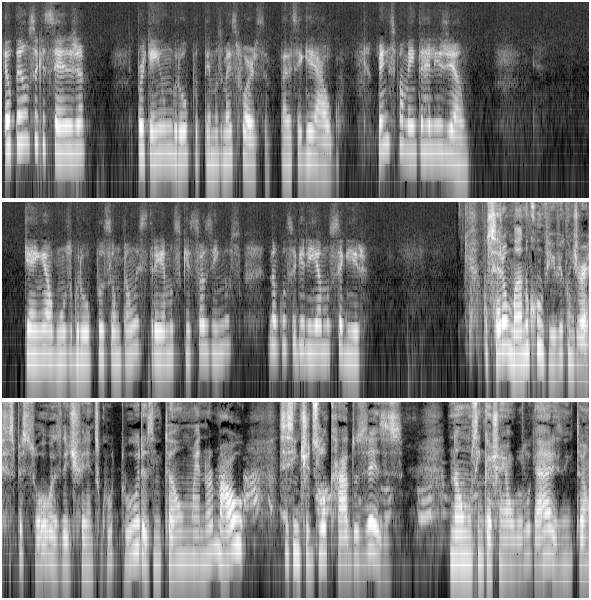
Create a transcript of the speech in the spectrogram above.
Eu penso que seja porque em um grupo temos mais força para seguir algo, principalmente a religião, que em alguns grupos são tão extremos que sozinhos não conseguiríamos seguir. O ser humano convive com diversas pessoas de diferentes culturas, então é normal se sentir deslocado às vezes não se encaixar em alguns lugares. Então,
